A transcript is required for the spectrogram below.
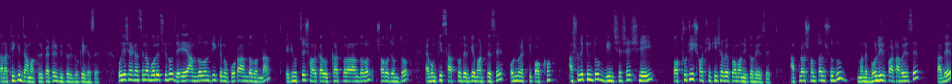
তারা ঠিকই জামাতের পেটের ভিতরে ঢুকে গেছে। ওই যে শেখ হাসিনা বলেছিল যে, এই আন্দোলনটি কেন কোটা আন্দোলন না, এটি হচ্ছে সরকার উৎখাত করার আন্দোলন, ষড়যন্ত্র এবং কি ছাত্রদেরকে মারতেছে অন্য একটি পক্ষ। আসলে কিন্তু দিন শেষে সেই তথ্যটি সঠিক হিসাবে প্রমাণিত হয়েছে। আপনার সন্তান শুধু মানে বলির পাঠা হয়েছে, তাদের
